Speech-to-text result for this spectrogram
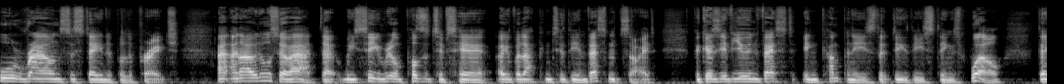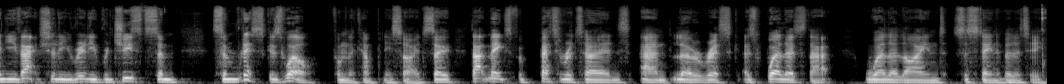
all round sustainable approach. And I would also add that we see real positives here overlapping to the investment side, because if you invest in companies that do these things well, then you've actually really reduced some, some risk as well from the company side. So that makes for better returns and lower risk, as well as that well aligned sustainability.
